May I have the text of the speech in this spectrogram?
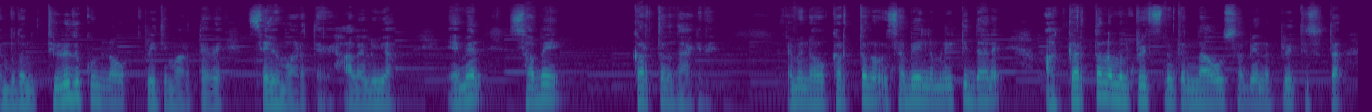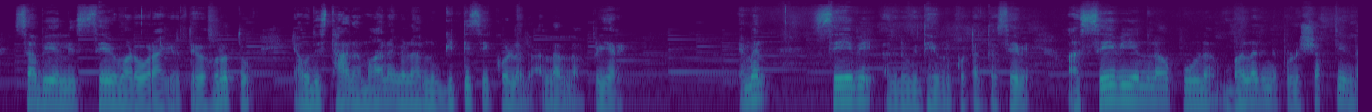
ಎಂಬುದನ್ನು ತಿಳಿದುಕೊಂಡು ನಾವು ಪ್ರೀತಿ ಮಾಡುತ್ತೇವೆ, ಸೇವೆ ಮಾಡುತ್ತೇವೆ. ಹಾಲೆಲೂಯ ಏಮೇನ್ ಸಭೆ ಕರ್ತನದಾಗಿದೆ. ಆಮೇಲೆ ನಾವು ಕರ್ತನು ಸಭೆಯಲ್ಲಿ ನಮ್ಮನ್ನು ಇಟ್ಟಿದ್ದಾನೆ. ಆ ಕರ್ತನ ನಮ್ಮನ್ನು ಪ್ರೀತಿಸಿದಂತೆ ನಾವು ಸಭೆಯನ್ನು ಪ್ರೀತಿಸುತ್ತಾ ಸಭೆಯಲ್ಲಿ ಸೇವೆ ಮಾಡುವವರಾಗಿರ್ತೇವೆ ಹೊರತು ಯಾವುದೇ ಸ್ಥಾನಮಾನಗಳನ್ನು ಗಿಟ್ಟಿಸಿಕೊಳ್ಳಲು ಅಲ್ಲಲ್ಲ ಪ್ರಿಯರೇ. ಆಮೇಲೆ ಸೇವೆ ಅದು ನಮಗೆ ದೇವರು ಕೊಟ್ಟಂಥ ಸೇವೆ. ಆ ಸೇವೆಯನ್ನು ನಾವು ಪೂರ್ಣ ಬಲದಿಂದ, ಪೂರ್ಣ ಶಕ್ತಿಯಿಂದ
